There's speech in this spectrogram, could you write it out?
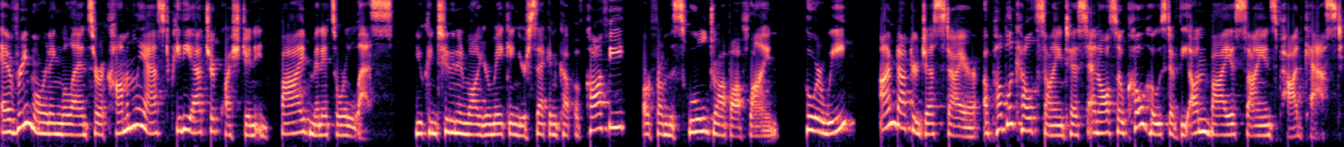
Every morning, we'll answer a commonly asked pediatric question in five minutes or less. You can tune in while you're making your second cup of coffee or from the school drop off line. Who are we? I'm Dr. Jess Steier, a public health scientist and also co host of the Unbiased Science podcast.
